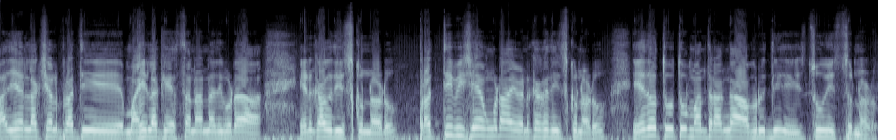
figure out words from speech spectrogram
పదిహేను లక్షలు ప్రతి మహిళకి వేస్తానన్నది కూడా వెనుకకు తీసుకున్నాడు. ప్రతి విషయం కూడా వెనుకకు తీసుకున్నాడు. ఏదో తూతూ మంత్రంగా అభివృద్ధి చూపిస్తున్నాడు.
